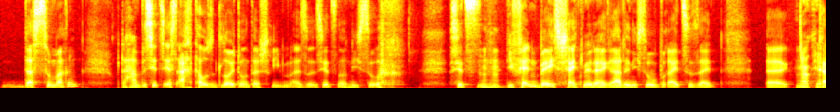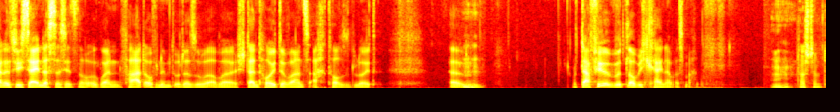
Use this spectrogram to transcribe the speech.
das zu machen. da haben bis jetzt erst 8000 Leute unterschrieben. Also ist jetzt noch nicht so. Ist jetzt, mhm. die Fanbase scheint mir da gerade nicht so breit zu sein. Äh, okay. Kann natürlich sein, dass das jetzt noch irgendwann Fahrt aufnimmt oder so, aber Stand heute waren es 8000 Leute. Ähm, mhm. Und dafür wird, glaube ich, keiner was machen. Mhm, das stimmt.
